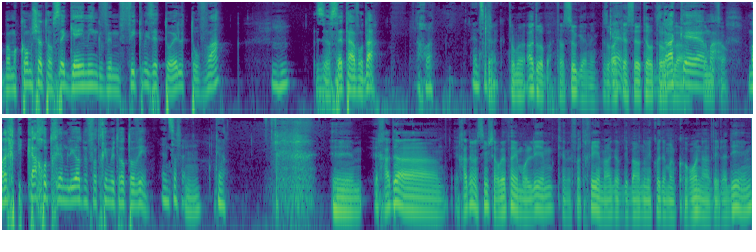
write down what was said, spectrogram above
במקום שאתה עושה gaming ומפיק מזה תועלת טובה, מהמם, זה עושה את העבודה. נכון, אין ספק. זאת אומרת, אדרבה, תעשו גיימינג, זה כן. רק יעשה יותר טוב אה, למוצר. מערכת תיקח אתכם להיות מפתחים יותר טובים. אין ספק. כן. אחד, ה... אחד הנושאים שהרבה פעמים עולים כמפתחים, אגב דיברנו מקודם על קורונה וילדים,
